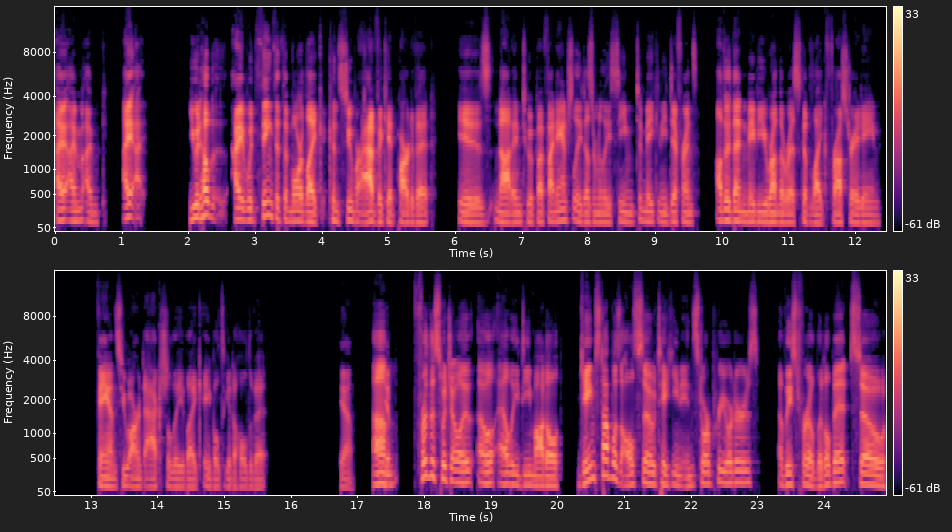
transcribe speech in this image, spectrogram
I I'm I'm I, I you would hope I would think that the more like consumer advocate part of it is not into it, but financially it doesn't really seem to make any difference other than maybe you run the risk of like frustrating fans who aren't actually like able to get a hold of it. Yeah. Um Yep. for the Switch LED model, GameStop was also taking in-store pre-orders at least for a little bit. So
